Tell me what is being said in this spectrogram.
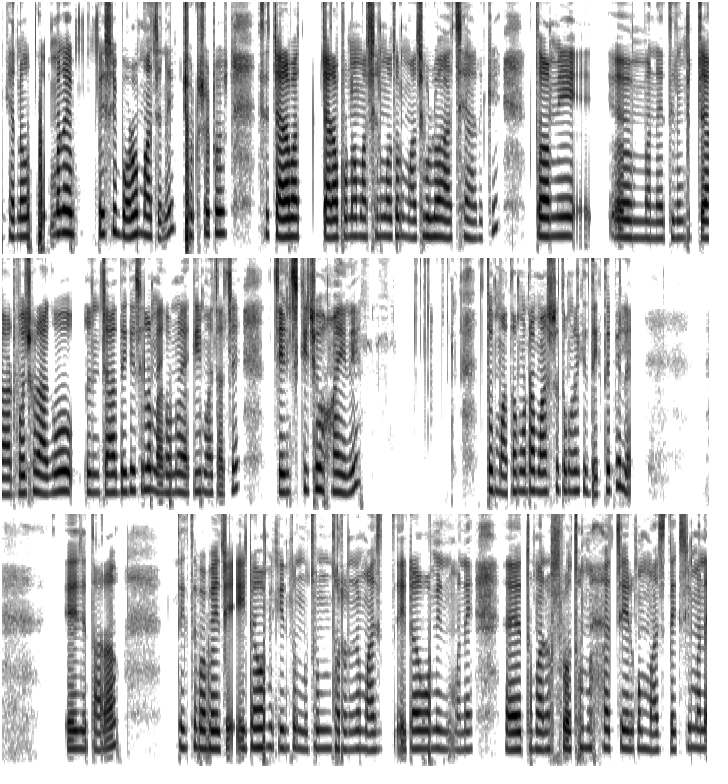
এখানেও মানে বেশি বড় মাছ নেই, ছোট ছোট সে চারা বা চারাপোনা মাছের মতন মাছগুলো আছে আর কি তো আমি মানে তিন, চার বছর আগেও যা দেখেছিলাম এখনও একই মাছ আছে, চেঞ্জ কিছু হয়নি। তো মাথা মোটা মাছটা তোমরা কি দেখতে পেলে? এই যে তারাও দেখতে পাবে যে এইটাও আমি কিন্তু নতুন ধরনের মাছ, এটাও আমি মানে তোমার প্রথম হচ্ছে এরকম মাছ দেখছি। মানে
